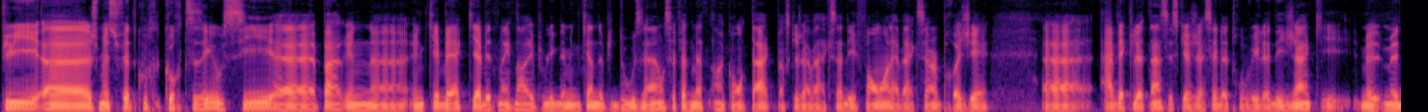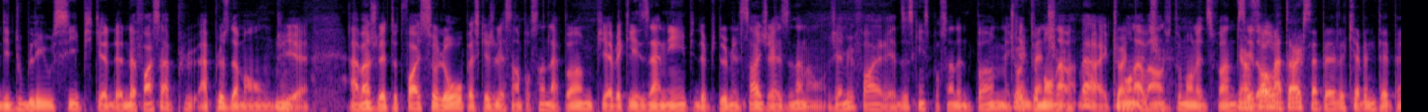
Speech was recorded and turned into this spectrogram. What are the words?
Puis, euh, je me suis fait cour- courtiser aussi euh, par une, euh, une Québec qui habite maintenant en République dominicaine depuis 12 ans. On s'est fait mettre en contact parce que j'avais accès à des fonds, elle avait accès à un projet. Euh, avec le temps, c'est ce que j'essaie de trouver. là, des gens qui me, me dédoubler aussi, puis que de, de faire ça à plus, à plus de monde. Puis, euh, avant, je voulais tout faire solo parce que je voulais 100% de la pomme. Puis avec les années, puis depuis 2016, j'ai réalisé non, non, j'aime mieux faire euh, 10-15% d'une pomme, mais que tout le monde avance. Ben ouais, que tout le monde avance, tout le monde a du fun, Il y a un drôle. formateur qui s'appelle Kevin Pépin,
